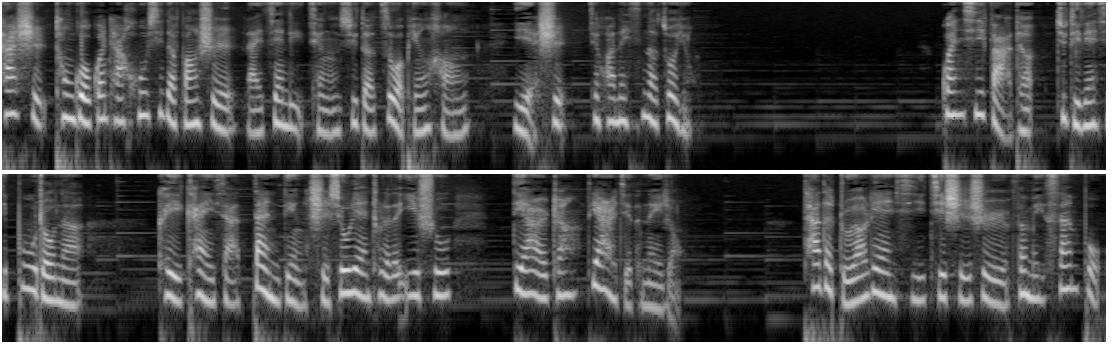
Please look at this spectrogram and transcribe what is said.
它是通过观察呼吸的方式来建立情绪的自我平衡，也是净化内心的作用。关系法的具体练习步骤呢，可以看一下《淡定是修炼出来的》一书第二章第二节的内容。它的主要练习其实是分为三步：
